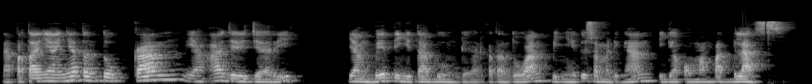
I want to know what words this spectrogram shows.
Nah, pertanyaannya tentukan yang A jari-jari, yang B tinggi tabung dengan ketentuan P-nya itu sama dengan 3,14.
